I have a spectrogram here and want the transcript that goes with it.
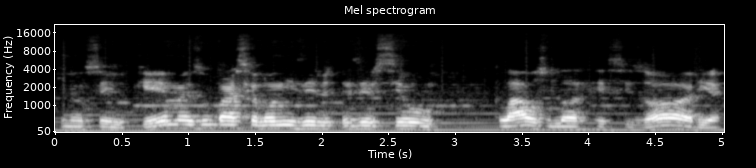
que não sei o que, mas o Barcelona exerceu cláusula rescisória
